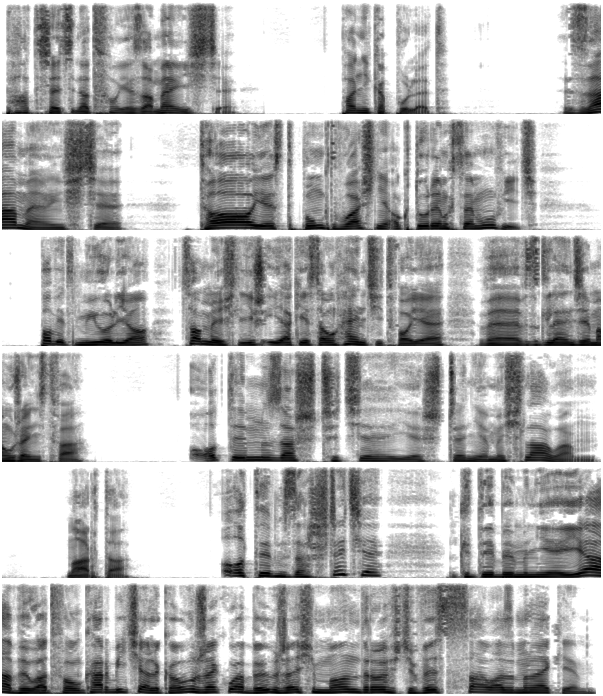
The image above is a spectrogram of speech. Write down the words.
patrzeć na twoje zamęście. Pani Kapulet. Zamęście. To jest punkt właśnie, o którym chcę mówić. Powiedz mi, Julio, co myślisz i jakie są chęci twoje we względzie małżeństwa? O tym zaszczycie jeszcze nie myślałam. Marta. O tym zaszczycie? Gdyby mnie ja była twą karmicielką, rzekłabym, żeś mądrość wyssała z mlekiem.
